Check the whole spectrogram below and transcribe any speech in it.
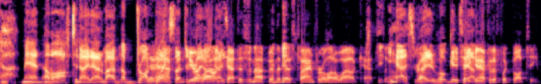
Ah, man, I'm off tonight, Adam. I'm, I'm drawing it blanks happens. left and You're right. a wildcat. This has not been the best time for a lot of wildcats. So. yes, right. And we'll get You're taking after the football team.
